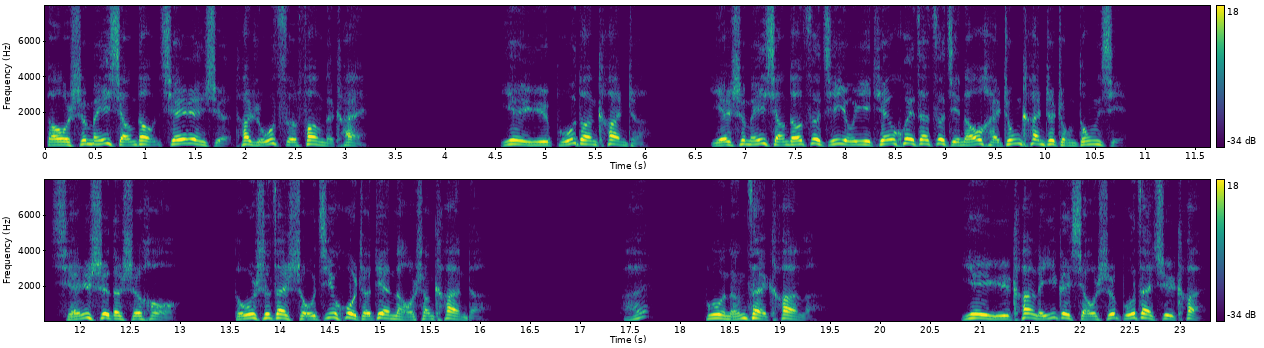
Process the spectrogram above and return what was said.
倒是没想到千仞雪他如此放得开。夜雨不断看着，也是没想到自己有一天会在自己脑海中看这种东西。前世的时候，都是在手机或者电脑上看的。哎，不能再看了。夜雨看了一个小时，不再去看，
